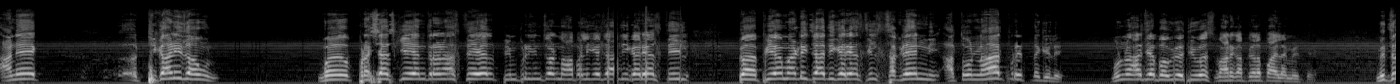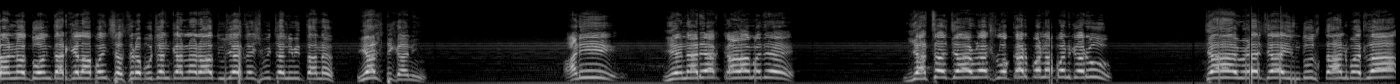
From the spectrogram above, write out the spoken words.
अनेक ठिकाणी जाऊन मग प्रशासकीय यंत्रणा असतील पिंपरी चिंचवड महापालिकेचे अधिकारी असतील पी एम आर पीएमआरटीचे अधिकारी असतील सगळ्यांनी आतोनात प्रयत्न केले. म्हणून आज हे भव्य दिवस स्मारक आपल्याला पाहायला मिळते मित्रांनो दोन तारखेला आपण शस्त्रपूजन करणार आहोत विजयादशमीच्या निमित्तानं. याच ठिकाणी. आणि येणाऱ्या काळामध्ये याचं ज्या वेळेस लोकार्पण आपण करू त्यावेळेच्या हिंदुस्थान मधला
